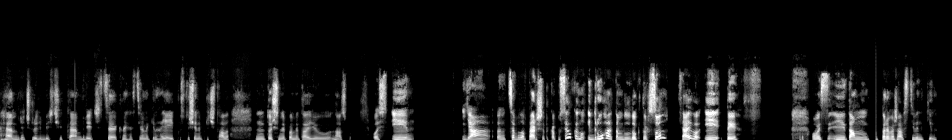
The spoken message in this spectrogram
Гембридж, Рудібіч чи Кембридж. Це книга Стівена Кінга, я її просто ще не прочитала, точно не пам'ятаю назву. Ось і я е, це була перша така посилка. Ну і друга там був доктор Сон, Сяйво і ти. Ось, і там переважав Стівен Кінг.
